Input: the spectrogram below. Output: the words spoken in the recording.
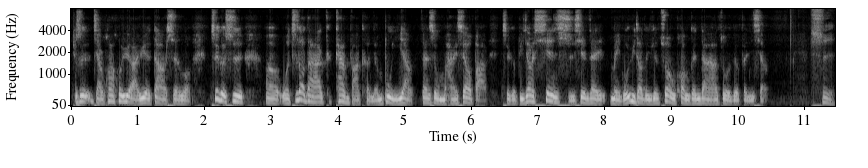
就是讲话会越来越大声哦。这个是呃，我知道大家看法可能不一样，但是我们还是要把这个比较现实，现在美国遇到的一个状况跟大家做一个分享。是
